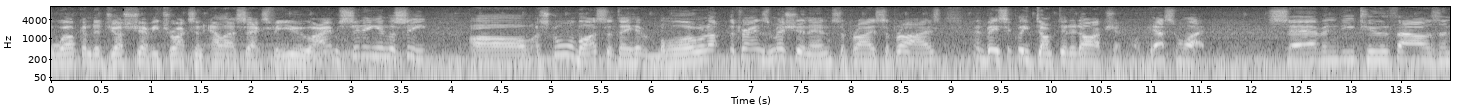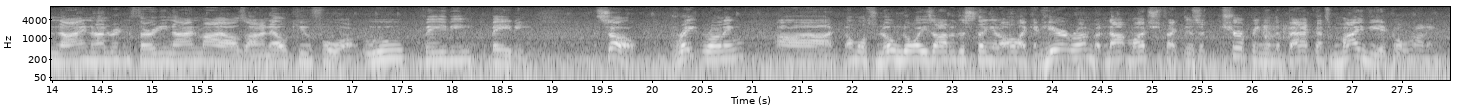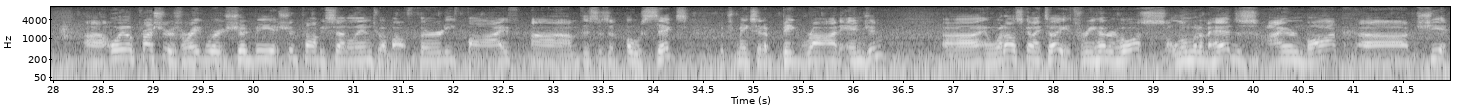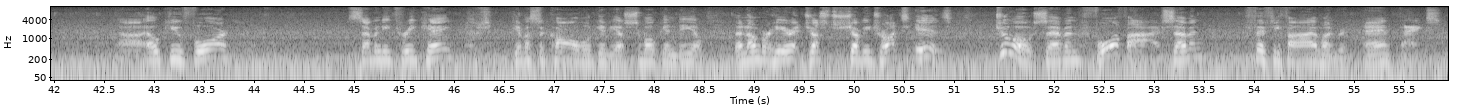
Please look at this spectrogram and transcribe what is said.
and welcome to Just Chevy Trucks and LSX for you. I'm sitting in the seat of a school bus that they have blown up the transmission in, surprise, surprise, and basically dumped it at auction. Well, guess what? 72,939 miles on an LQ4. Ooh, baby, baby. So, great running. Uh, almost no noise out of this thing at all. I can hear it run, but not much. In fact, there's a chirping in the back. That's my vehicle running. Uh, oil pressure is right where it should be. It should probably settle into about 35. Um, this is an 06, which makes it a big rod engine. Uh, and what else can I tell you? 300 horse, aluminum heads, iron block, uh, shit. Uh, LQ4, 73K. Give us a call. We'll give you a smoking deal. The number here at Just Chevy Trucks is 207 457 5500. And thanks.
